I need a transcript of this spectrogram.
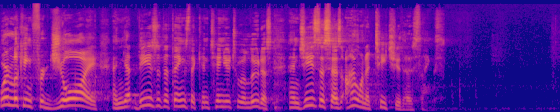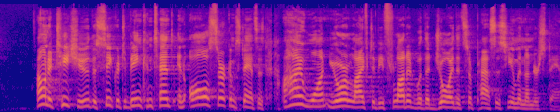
We're looking for joy. And yet, these are the things that continue to elude us. And Jesus says, I want to teach you those things. I want to teach you the secret to being content in all circumstances. I want your life to be flooded with a joy that surpasses human understanding.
